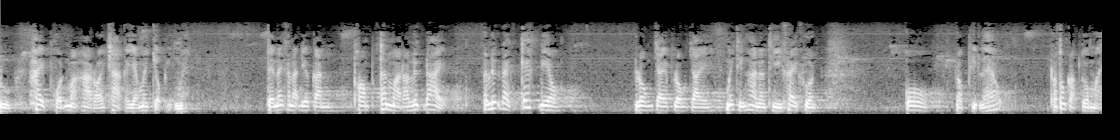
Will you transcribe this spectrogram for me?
ดูให้ผลมาห้าร้อยชาติก็ยังไม่จบอีกไหมแต่ในขณะเดียวกันพอท่านมาระลึกได้ระลึกได้แก๊กเดียว ลงใจปลงใจไม่ถึงห้านาทีใคร่ครวญโอ้เราผิดแล้ว เราต้องกลับตัวใหม่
